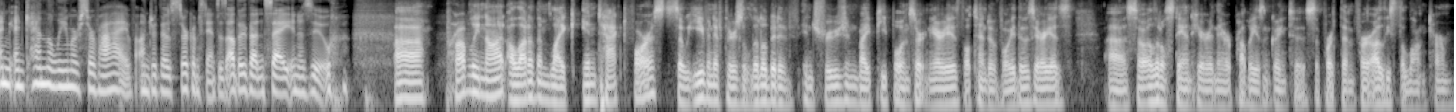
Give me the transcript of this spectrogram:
And and can the lemur survive under those circumstances, other than say in a zoo? Uh, probably not. A lot of them like intact forests. So even if there's a little bit of intrusion by people in certain areas, they'll tend to avoid those areas. Uh, so a little stand here and there probably isn't going to support them for at least the long term.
